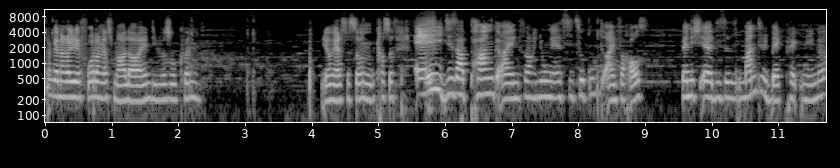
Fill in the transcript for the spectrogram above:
Ja, generell, wir fordern erstmal alle ein, die wir so können. Junge, das ist so eine krasse. Ey, dieser Punk einfach, Junge, es sieht so gut einfach aus. Wenn ich äh, dieses Mantel-Backpack nehme,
